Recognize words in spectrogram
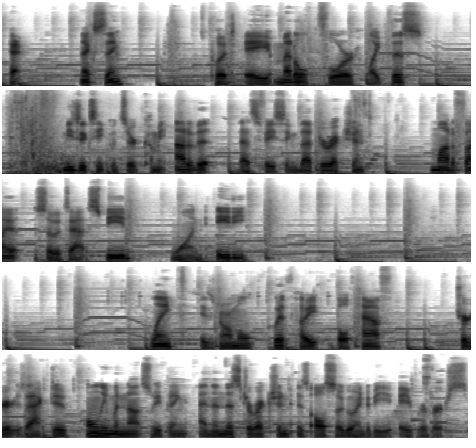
Okay, next thing, let's put a metal floor like this. Music sequencer coming out of it, that's facing that direction. Modify it so it's at speed 180. Length is normal, with height both half. Trigger is active only when not sweeping, and then this direction is also going to be a reverse.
